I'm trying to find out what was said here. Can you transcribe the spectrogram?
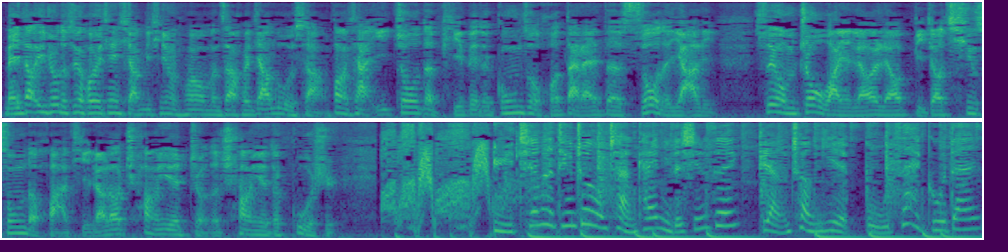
每到一周的最后一天，想必听众朋友们在回家路上放下一周的疲惫的工作和带来的所有的压力，所以我们周五啊也聊一聊比较轻松的话题，聊聊创业者的创业的故事。与千万听众敞开你的心扉，让创业不再孤单。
